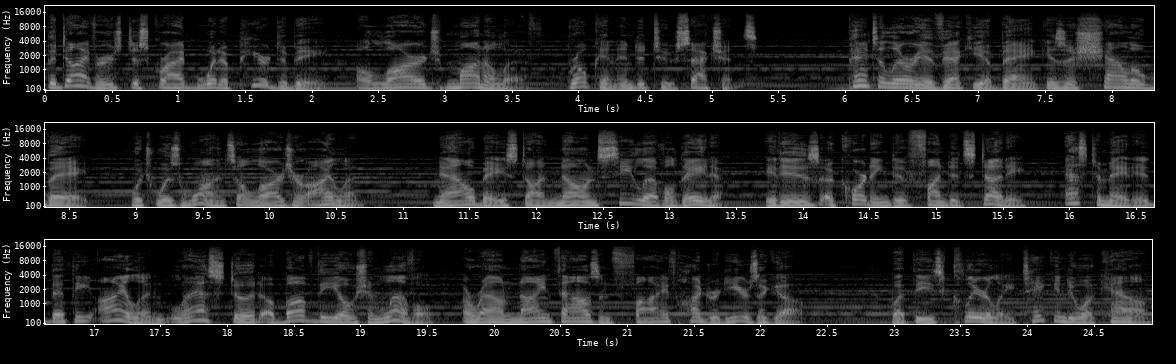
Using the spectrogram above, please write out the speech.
The divers described what appeared to be a large monolith broken into two sections. Pantelleria Vecchia Bank is a shallow bay which was once a larger island. Now based on known sea level data, it is, according to funded study, estimated that the island last stood above the ocean level around 9,500 years ago. But these clearly take into account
